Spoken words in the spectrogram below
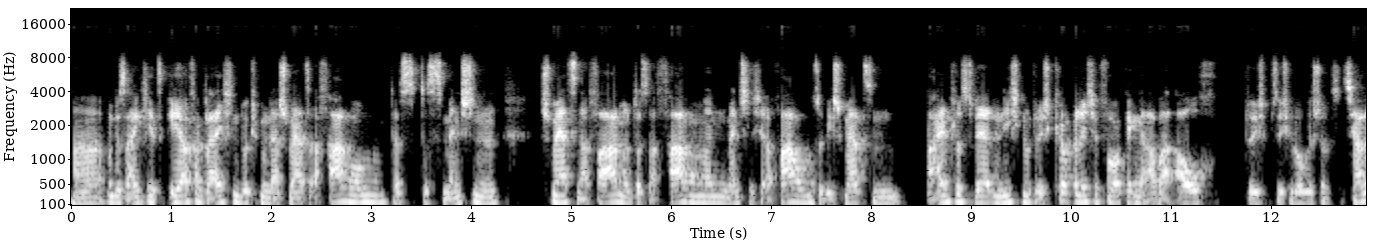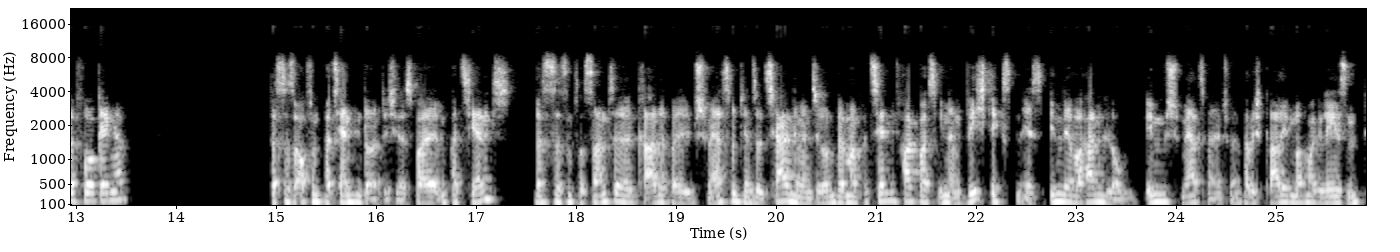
Äh, und das eigentlich jetzt eher vergleichen wirklich mit einer Schmerzerfahrung, dass, dass Menschen Schmerzen erfahren und dass Erfahrungen, menschliche Erfahrungen sowie Schmerzen beeinflusst werden, nicht nur durch körperliche Vorgänge, aber auch durch psychologische und soziale Vorgänge. Dass das auch für den Patienten deutlich ist, weil ein Patient das ist das Interessante, gerade bei den Schmerzen und den sozialen Dimensionen, wenn man Patienten fragt, was ihnen am wichtigsten ist in der Behandlung, im Schmerzmanagement, habe ich gerade eben nochmal gelesen,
